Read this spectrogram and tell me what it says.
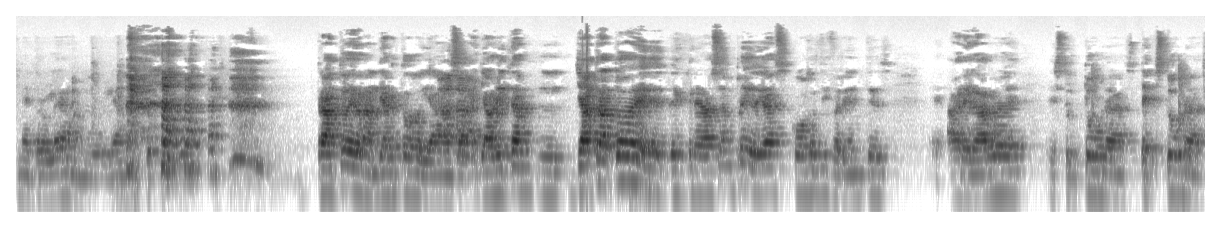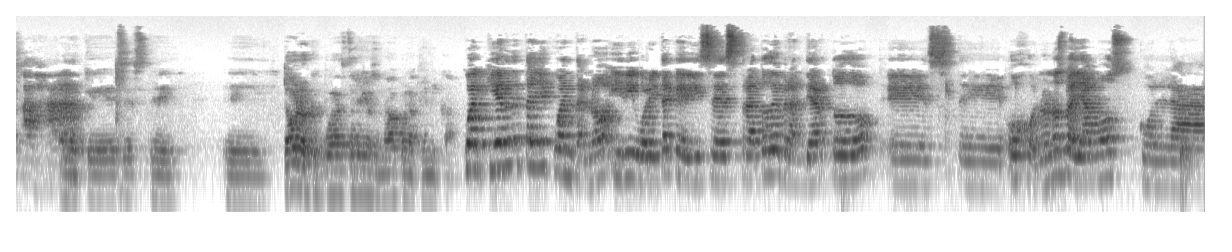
me trolean, me burlean trato de brandear todo ya. O sea, ya ahorita, ya trato de, de, generar siempre ideas, cosas diferentes, agregar estructuras, texturas a lo que es este eh, todo lo que pueda estar relacionado con la clínica. Cualquier detalle cuenta, ¿no? Y digo, ahorita que dices, trato de brandear todo, este, ojo, no nos vayamos con la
